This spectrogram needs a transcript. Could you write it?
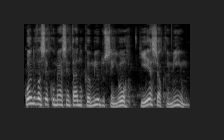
quando você começa a entrar no caminho do Senhor, que esse é o caminho,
